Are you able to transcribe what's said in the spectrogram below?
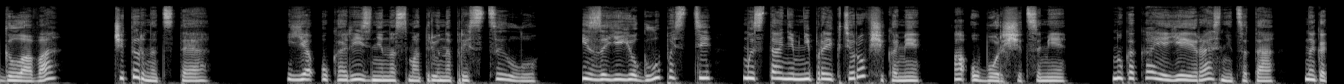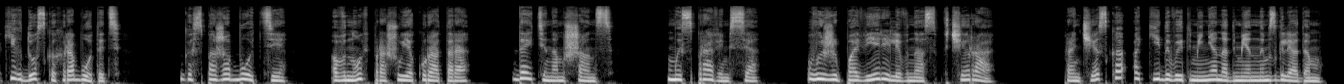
Глава 14. Я укоризненно смотрю на Присциллу. Из-за ее глупости мы станем не проектировщиками, а уборщицами. Ну какая ей разница-то, на каких досках работать? Госпожа Ботти, вновь прошу я куратора, дайте нам шанс. Мы справимся. Вы же поверили в нас вчера. Франческа окидывает меня надменным взглядом.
